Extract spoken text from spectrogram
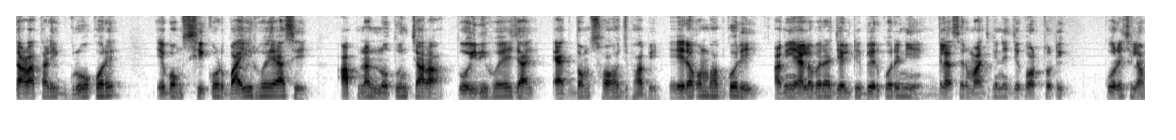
তাড়াতাড়ি গ্রো করে এবং শিকড় বাইর হয়ে আসে, আপনার নতুন চারা তৈরি হয়ে যায় একদম সহজভাবে। এরকম ভাব করেই আমি অ্যালোভেরা জেলটি বের করে নিয়ে গ্লাসের মাঝখানে যে গর্তটি করেছিলাম,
